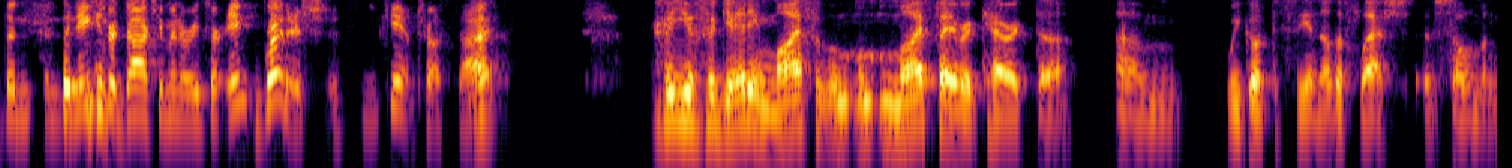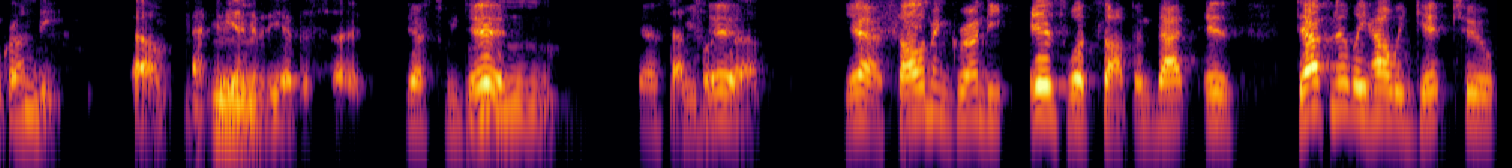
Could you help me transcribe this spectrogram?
the, the But you- nature documentaries are in British. It's you can't trust that. Right. But you're forgetting my my favorite character. Um, we got to see another flash of Solomon Grundy um, at the end Mm. of the episode. Yes, we did. Mm, Yes, that's we what's did. up. Yeah, Solomon Grundy is what's up, and that is definitely how we get to.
